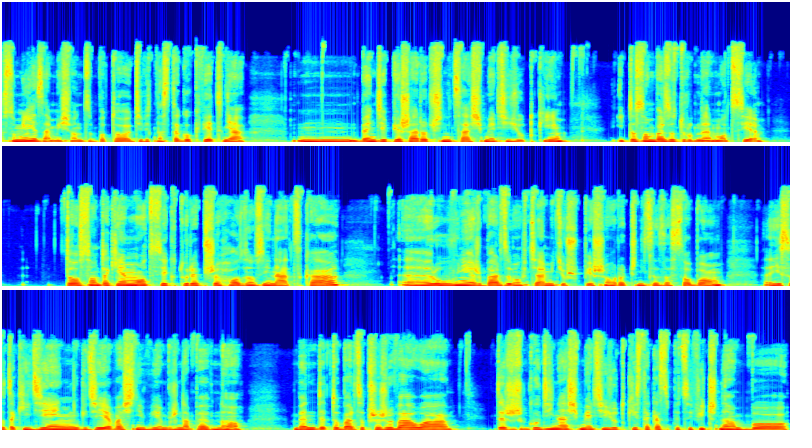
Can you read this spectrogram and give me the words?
w sumie nie za miesiąc, bo to 19 kwietnia um, będzie pierwsza rocznica śmierci Ziutki i to są bardzo trudne emocje. To są takie emocje, które przychodzą z nienacka, również bardzo bym chciała mieć już pierwszą rocznicę za sobą. E, jest to taki dzień, gdzie ja właśnie wiem, że na pewno będę to bardzo przeżywała. Też godzina śmierci Ziutki jest taka specyficzna, bo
